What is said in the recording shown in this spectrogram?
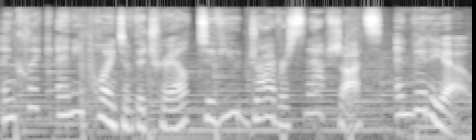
and click any point of the trail to view driver snapshots and video.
